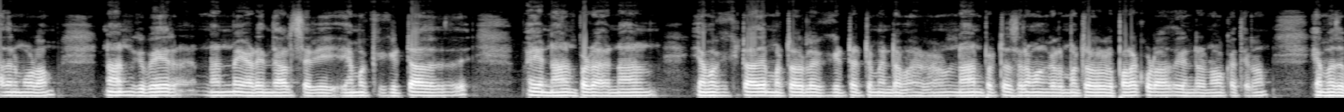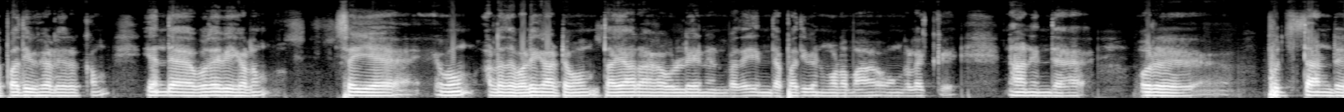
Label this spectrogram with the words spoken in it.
அதன் மூலம் நான்கு பேர் நன்மை அடைந்தால் சரி எமக்கு கிட்டாதது நான் பட நான் எமக்கு கிட்டாத மற்றவர்களுக்கு கிட்டட்டும் என்ற நான் பட்ட சிரமங்கள் மற்றவர்கள் படக்கூடாது என்ற நோக்கத்திலும் எமது பதிவுகள் இருக்கும். எந்த உதவிகளும் செய்யவும் அல்லது வழிகாட்டவும் தயாராக உள்ளேன் என்பதை இந்த பதிவின் மூலமாக உங்களுக்கு நான் இந்த ஒரு புத்தாண்டு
